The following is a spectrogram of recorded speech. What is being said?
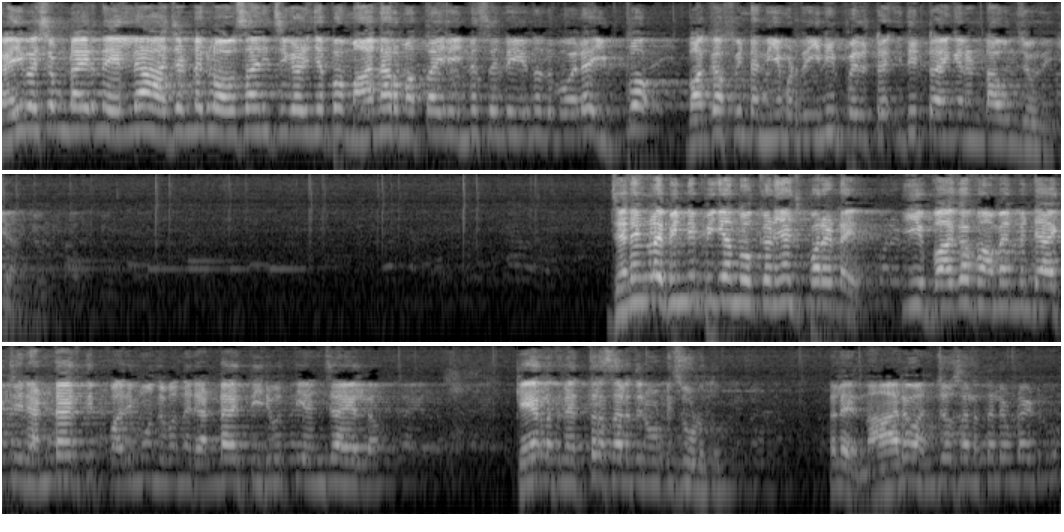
കൈവശം ഉണ്ടായിരുന്ന എല്ലാ അജണ്ടകളും അവസാനിച്ചു കഴിഞ്ഞപ്പോ മാനാർ മത്തായി ഇന്നസെന്റ് ചെയ്യുന്നത് പോലെ ഇപ്പൊ വഖഫിന്റെ നിയമത്തിൽ ഇനിയിപ്പോ ഇതിട്ട് ഇതിട്ട് എങ്ങനെ ഉണ്ടാവും ചോദിക്കാം. ജനങ്ങളെ ഭിന്നിപ്പിക്കാൻ നോക്കുകയാണ്. ഞാൻ പറയട്ടെ ഈ വഖഫ് അമെന്റ്മെന്റ് ആക്ട് രണ്ടായിരത്തി പതിമൂന്ന് വന്ന് രണ്ടായിരത്തി ഇരുപത്തി അഞ്ചായല്ലോ കേരളത്തിൽ എത്ര സ്ഥലത്ത് നോട്ടീസ് കൊടുത്തു? അല്ലെ? നാലോ അഞ്ചോ സ്ഥലത്തല്ലേ ഉണ്ടായിട്ടുള്ളൂ?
